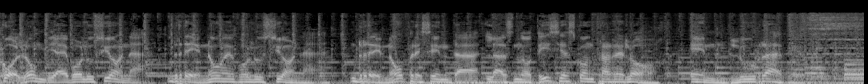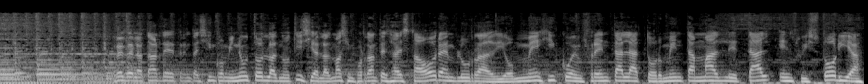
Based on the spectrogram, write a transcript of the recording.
Colombia evoluciona, Renault evoluciona. Renault presenta las noticias contra reloj en Blue Radio. 3 de la tarde de 35 minutos, las noticias, las más importantes a esta hora en Blue Radio. México enfrenta la tormenta más letal en su historia.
